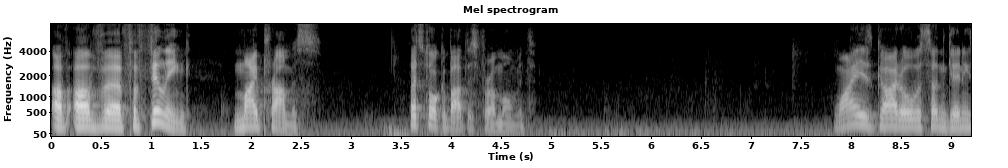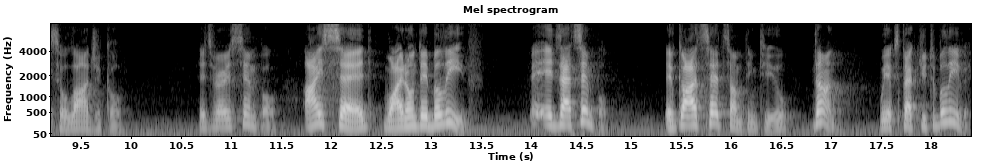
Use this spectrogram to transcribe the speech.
of, of uh, fulfilling my promise? Let's talk about this for a moment. Why is God all of a sudden getting so logical? It's very simple. I said, why don't they believe? It's that simple. If God said something to you, done. We expect you to believe it.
